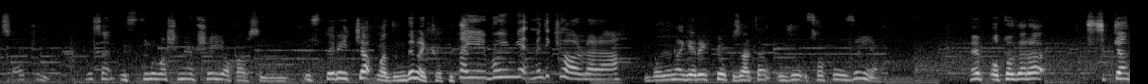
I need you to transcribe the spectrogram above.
Sakin ol. Ve sen üstünü başına hep şey yaparsın bunu. Üstleri hiç yapmadın değil mi köpük? Hayır boyum yetmedi ki oralara. Boyuna gerek yok. Zaten ucu sapı uzun ya. Hep otogara küçükken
